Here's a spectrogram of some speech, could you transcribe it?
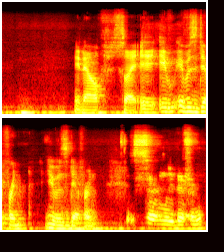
you know, so it, it it was different. It was different. Certainly different.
